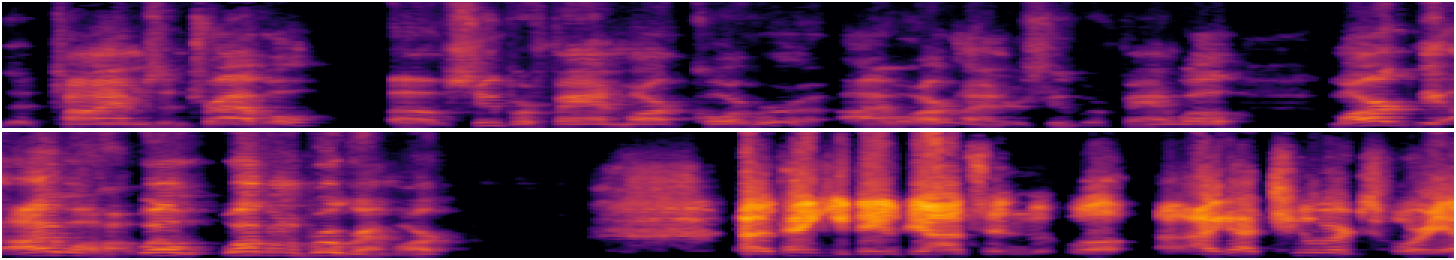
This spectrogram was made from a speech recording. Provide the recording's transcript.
the times and travel of super fan Mark Corver, Iowa Heartlander super fan. Well, Mark, the Iowa, well, welcome to the program, Mark. Uh, thank you, Dave Johnson. Well, I got two words for you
